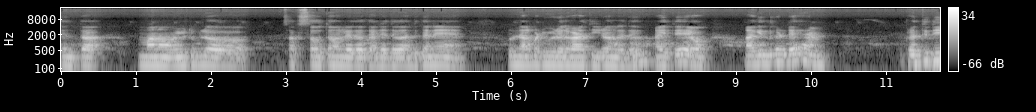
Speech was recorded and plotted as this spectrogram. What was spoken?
చింత మనం యూట్యూబ్లో సక్సెస్ అవుతాం లేదో తెలియదు అందుకనే రెండు నెలల బట్టి వీడియోలు కూడా తీయడం లేదు. అయితే నాకు ఎందుకంటే ప్రతిదీ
